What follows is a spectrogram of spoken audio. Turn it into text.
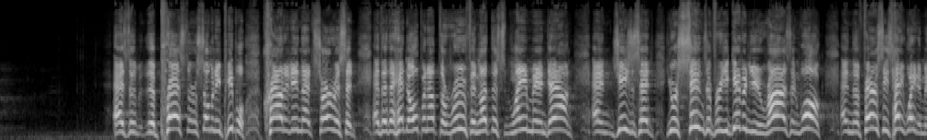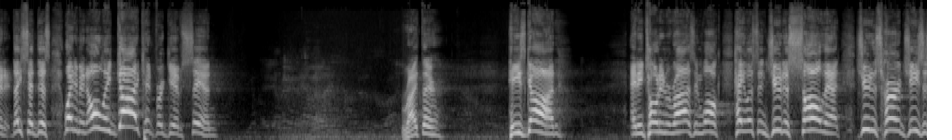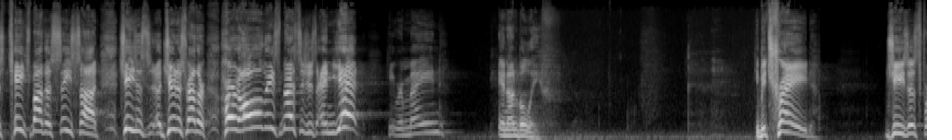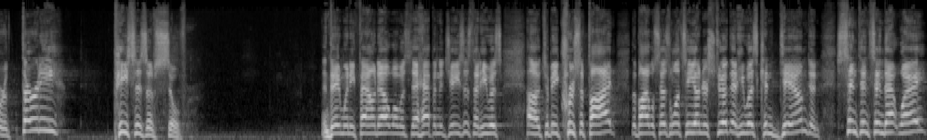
As the, the press, there were so many people crowded in that service, and, and that they had to open up the roof and let this lame man down. And Jesus said, Your sins are forgiven you. Rise and walk. And the Pharisees, hey, wait a minute. They said this, wait a minute, only God can forgive sin. Right there. He's God and he told him to rise and walk. Hey, listen, Judas saw that. Judas heard Jesus teach by the seaside. Jesus, uh, Judas rather heard all these messages, and yet he remained in unbelief. He betrayed Jesus for 30 pieces of silver. And then, when he found out what was to happen to Jesus, that he was uh, to be crucified, the Bible says once he understood that he was condemned and sentenced in that way.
